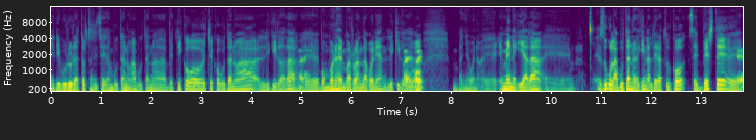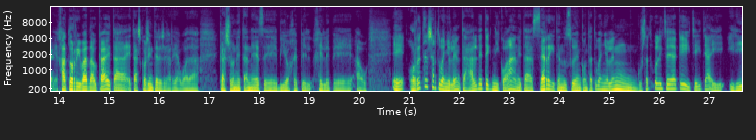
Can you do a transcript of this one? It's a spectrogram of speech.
Niri burura etortzen zitzaidan butanoa, butanoa betiko etxeko butanoa likidoa da, Bai. e, bonbonaren barruan dagoenean likido Bai, dago. bai. Baina bueno, e, hemen egia da, e, ez dugula butanoarekin alderatuko, ze beste e, jatorri bat dauka eta eta askoz interesgarriagoa da kasu honetan ez e, bio-GLP hau. E, horretan sartu baino lehen, eta alde teknikoan, eta zer egiten duzuen kontatu baino lehen, gustatuko litzaiake hitz egitea hiri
